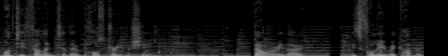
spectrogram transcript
Monty fell into the upholstery machine. Don't worry though, he's fully recovered.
